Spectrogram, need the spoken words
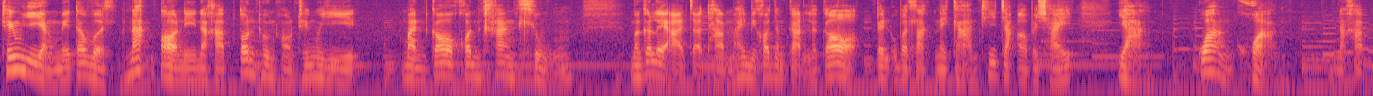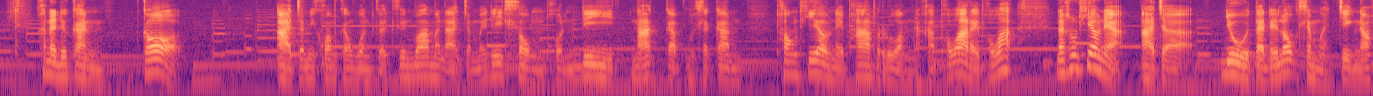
เทคโนโลยีอย่าง Metaverse ณตอนนี้นะครับ ต้นทุนของเทคโนโลยีมันก็ค่อนข้างสูง มันก็เลยอาจจะทำให้มีข้อจำกัด แล้วก็เป็นอุปสรรคในการที่จะเอาไปใช้อย่างกว้างขวางนะครับขณะเดียวกันก็อาจจะมีความกังวลเกิดขึ้นว่ามันอาจจะไม่ได้ส่งผลดีนักกับอุตสาหกรรมท่องเที่ยวในภาพรวมนะครับ เพราะว่าอะไรเพราะว่านักท่องเที่ยวเนี่ยอาจจะอยู่แต่ในโลกเสมือนจริงเนาะ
